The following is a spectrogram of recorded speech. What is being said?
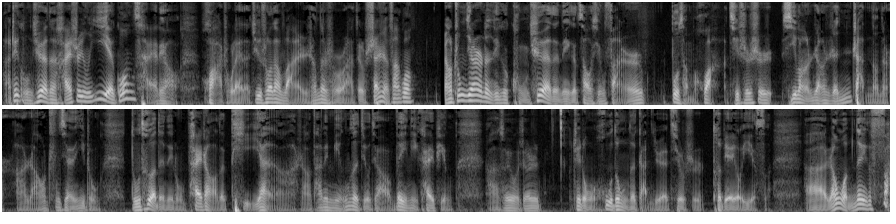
啊，这孔雀呢还是用夜光材料画出来的，据说到晚上的时候啊，就闪闪发光，然后中间的那个孔雀的那个造型反而。不怎么画，其实是希望让人站到那儿啊，然后出现一种独特的那种拍照的体验啊。然后它那名字就叫“为你开屏”，啊，所以我觉得这种互动的感觉就是特别有意思啊。然后我们那个饭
